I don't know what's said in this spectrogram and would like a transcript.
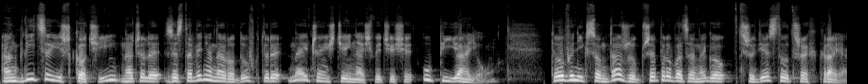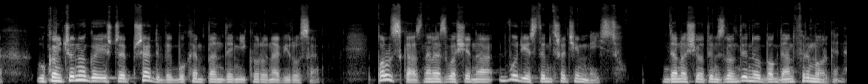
Anglicy i Szkoci na czele zestawienia narodów, które najczęściej na świecie się upijają. To wynik sondażu przeprowadzonego w 33 krajach. Ukończono go jeszcze przed wybuchem pandemii koronawirusa. Polska znalazła się na 23 miejscu. Donosi o tym z Londynu Bogdan Firmorgan.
